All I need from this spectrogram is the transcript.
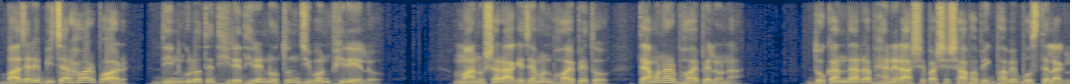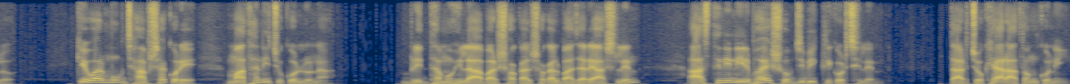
বাজারে বিচার হওয়ার পর দিনগুলোতে ধীরে ধীরে নতুন জীবন ফিরে এলো। মানুষ আর আগে যেমন ভয় পেত, তেমন আর ভয় পেল না। দোকানদাররা ভ্যানের আশেপাশে স্বাভাবিকভাবে বসতে লাগল। কেউ আর মুখ ঝাপসা করে মাথা নিচু করল না। বৃদ্ধা মহিলা আবার সকাল সকাল বাজারে আসলেন। আজ তিনি নির্ভয়ে সবজি বিক্রি করছিলেন। তার চোখে আর আতঙ্ক নেই।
